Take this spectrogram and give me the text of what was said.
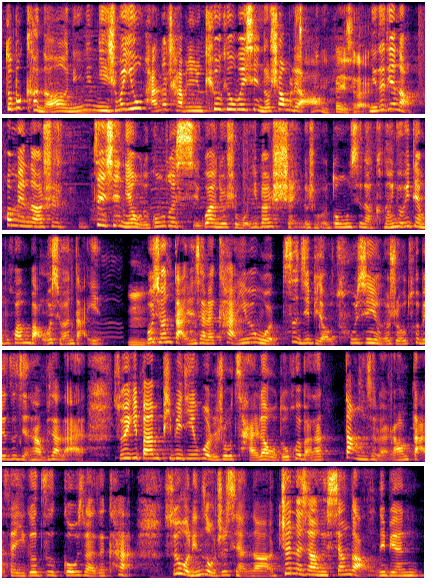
都不可能。你你你什么 U 盘都插不进去，QQ、微信你都上不了。你背下来。你的电脑后面呢是这些年我的工作习惯就是我一般审一个什么东西呢，可能有一点不环保，我喜欢打印，嗯我喜欢打印下来看，因为我自己比较粗心，有的时候错别字检查不下来，所以一般 PPT 或者说材料我都会把它荡下来，然后打下一个字勾下来再看。所以我临走之前呢，真的像香港那边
